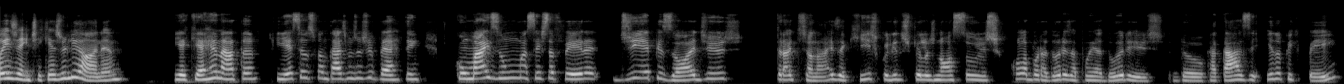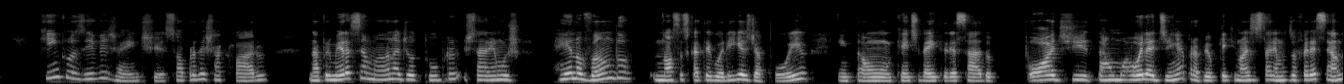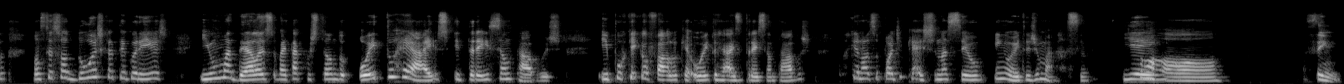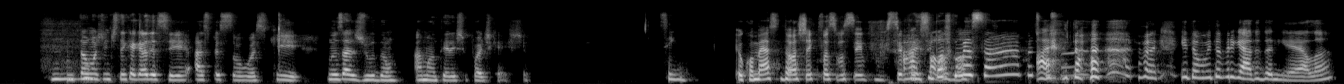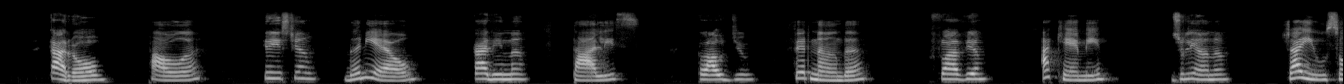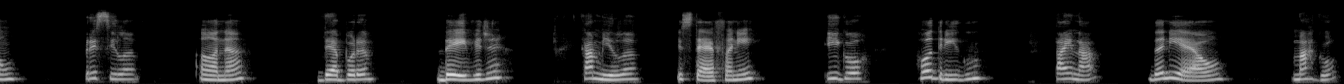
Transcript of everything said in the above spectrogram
Oi, gente, aqui é a Juliana. E aqui é a Renata, e esse é Os Fantasmas Nos Divertem, com mais uma sexta-feira de episódios tradicionais aqui, escolhidos pelos nossos colaboradores, apoiadores do Catarse e do PicPay, que inclusive, gente, só para deixar claro, na primeira semana de outubro estaremos renovando nossas categorias de apoio, então quem estiver interessado pode dar uma olhadinha para ver o que, que nós estaremos oferecendo. Vão ser só duas categorias e uma delas vai estar custando R$ 8,03. E por que, que eu falo que é R$ 8,03? Porque nosso podcast nasceu em 8 de março. E aí? Oh. Sim. Então a gente tem que agradecer às pessoas que nos ajudam a manter este podcast. Sim. Eu começo? Então, achei que fosse você. Você, Ai, você pode começar. Pode Ai, tá. Então, muito obrigada, Daniela. Carol. Paula. Christian. Daniel. Karina. Thales. Cláudio. Fernanda. Flávia. Akemi. Juliana. Jailson. Priscila. Ana. Débora. David. Camila. Stephanie. Igor. Rodrigo. Tainá, Daniel, Margot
